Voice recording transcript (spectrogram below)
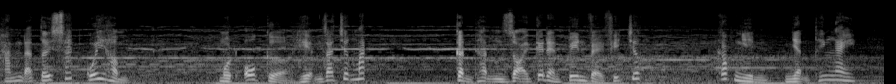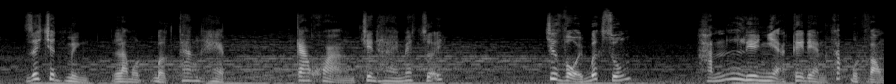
Hắn đã tới sát cuối hầm. Một ô cửa hiện ra trước mắt. Cẩn thận dọi cái đèn pin về phía trước. Góc nhìn nhận thấy ngay, Dưới chân mình là một bậc thang hẹp, Cao khoảng trên 2 mét rưỡi. Chưa vội bước xuống, Hắn lia nhẹ cây đèn khắp một vòng,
